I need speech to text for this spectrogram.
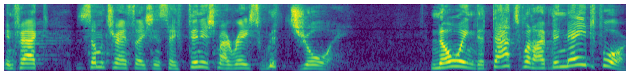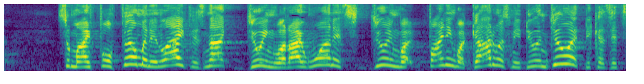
In fact, some translations say, finish my race with joy, knowing that that's what I've been made for. So my fulfillment in life is not doing what I want, it's doing what finding what God wants me to do and do it because it's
